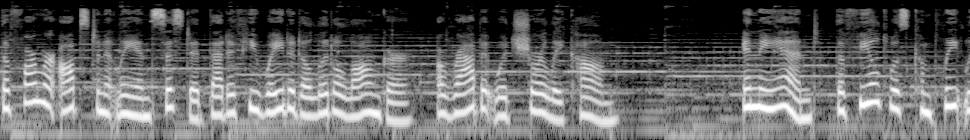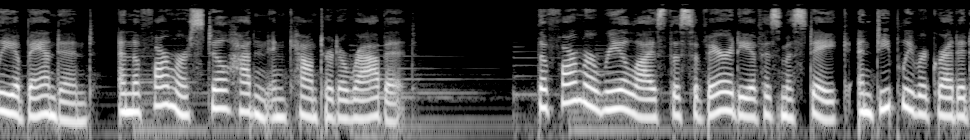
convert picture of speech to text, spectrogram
the farmer obstinately insisted that if he waited a little longer, a rabbit would surely come. In the end, the field was completely abandoned, and the farmer still hadn't encountered a rabbit. The farmer realized the severity of his mistake and deeply regretted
